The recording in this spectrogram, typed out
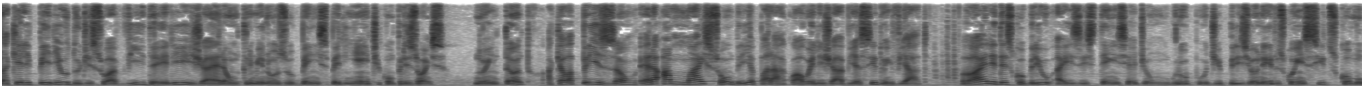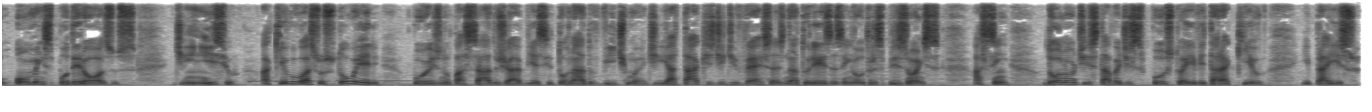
Naquele período de sua vida, ele já era um criminoso bem experiente com prisões. No entanto, aquela prisão era a mais sombria para a qual ele já havia sido enviado. Lá ele descobriu a existência de um grupo de prisioneiros conhecidos como Homens Poderosos. De início, aquilo assustou ele, pois no passado já havia se tornado vítima de ataques de diversas naturezas em outras prisões. Assim, Donald estava disposto a evitar aquilo e, para isso,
